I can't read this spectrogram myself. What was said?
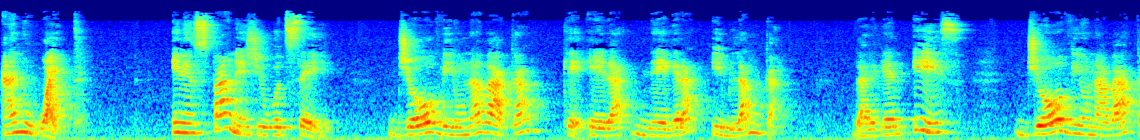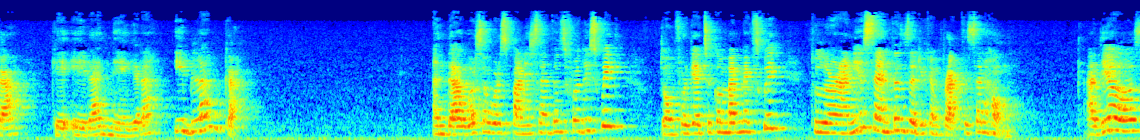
and white. In Spanish you would say, Yo vi una vaca que era negra y blanca. That again is, Yo vi una vaca que era negra y blanca. And that was our Spanish sentence for this week. Don't forget to come back next week to learn a new sentence that you can practice at home. Adios!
